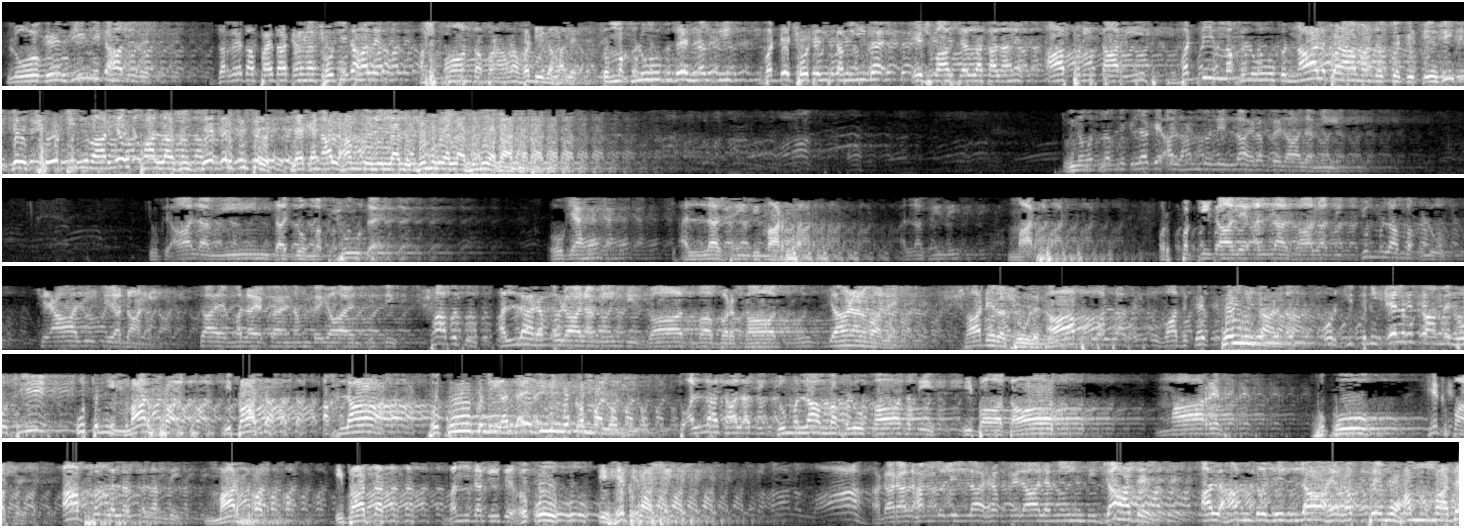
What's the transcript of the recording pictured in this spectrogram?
لوگ دی نگاہ دے وچ ذرے دا پیدا کرنا چھوٹی گل ہے آسمان دا بناونا وڈی گل ہے تو مخلوق دے نزدیک وڈے چھوٹے کی تمیز ہے۔ اس واسطے اللہ تعالی نے اپنی تعریف وڈی مخلوق نال بناون دے کیتی سی جی۔ جے چھوٹی دیواری ہے، اس اللہ سے ذکر کیتے، لیکن الحمدللہ جو جملے اللہ سے ادا کیتا۔ تو انہوں مطلب نکلا کہ الحمدللہ رب العالمین۔ کیونکہ عالمین دا جو مقصود ہے، وہ کیا ہے؟ کہ اللہ صحیح دی معرفت۔ اللہ صحیح دی معرفت۔ اور پکی گال اللہ تعالی دی جملہ مخلوق چالی کے ادانی۔ چاہے ملائکہ نمبیا سب تو اللہ رب العالمین دی ذات با برکات جانن والے۔ ساڈے رسول ہیں۔ آپ کو اللہ سے تو ود کے کوئی نہیں جانتا۔ اور جتنی علم کامل ہو سی، اتنی معرفت، عبادت، اخلاق، حقوق دی ادائیگی بھی مکمل ہو سی۔ تو اللہ تعالی دی جملہ مخلوقات دی عبادات، معرف، حقوق ایک پاسے آپ صلی اللہ علیہ وسلم دی معرفت، عبادت، بندگی دے حقوق، یہ ایک پاسے اگر الحمدللہ رب العالمین دی جہد الحمدللہ رب محمد۔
